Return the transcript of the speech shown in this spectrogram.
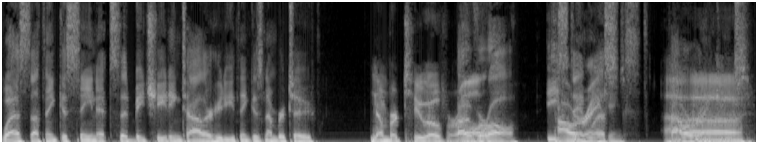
Wes, I think, has seen it. Said be cheating. Tyler, who do you think is number two? Number two overall. Overall, East Power and rankings. West. Power Uh, rankings.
